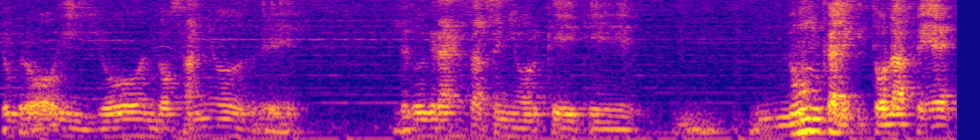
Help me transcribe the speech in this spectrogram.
yo creo, y yo en dos años eh, le doy gracias al Señor que, nunca le quitó la fe,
